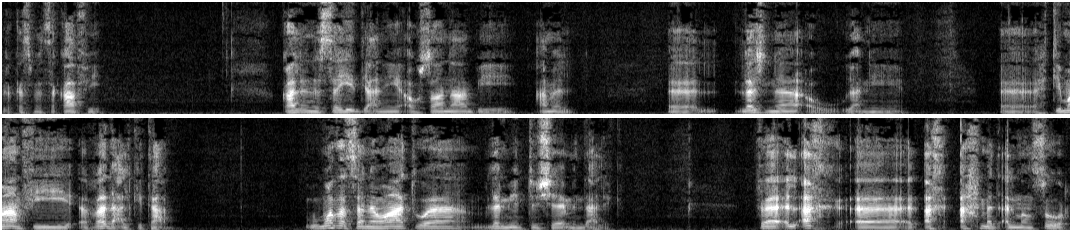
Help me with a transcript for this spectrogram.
بالقسم الثقافي قال أن السيد يعني أوصانا بعمل آه، لجنة أو يعني آه، اهتمام في الرد على الكتاب. ومضت سنوات ولم ينتج شيء من ذلك. فالأخ آه، الأخ أحمد المنصور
